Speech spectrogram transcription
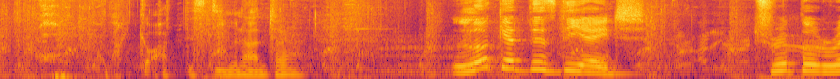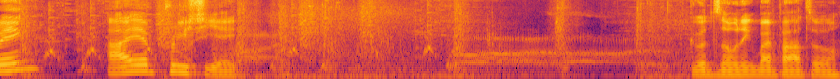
Oh my god, this Demon Hunter. Look at this DH. Triple ring. I appreciate. Good zoning by Pato.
